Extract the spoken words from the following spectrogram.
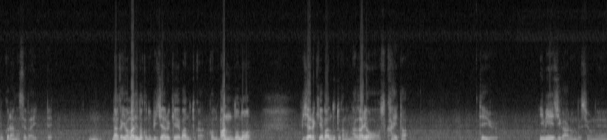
僕らの世代って。うん、なんか今までのこのビジュアル系バンドとかこのバンドのビジュアル系バンドとかの流れを変えたっていうイメージがあるんですよね。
